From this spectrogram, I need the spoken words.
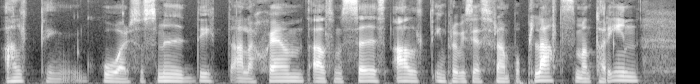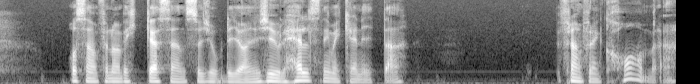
allting går så smidigt, alla skämt, allt som sägs, allt improviseras fram på plats, man tar in. Och sen för någon vecka sen så gjorde jag en julhälsning med Carnita framför en kamera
